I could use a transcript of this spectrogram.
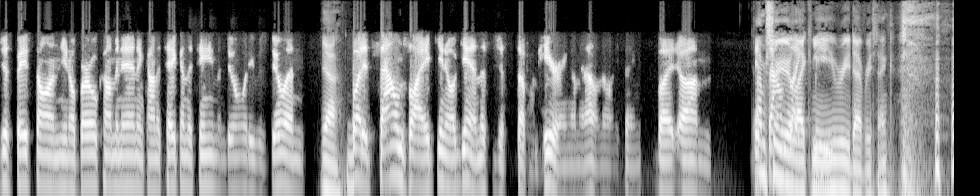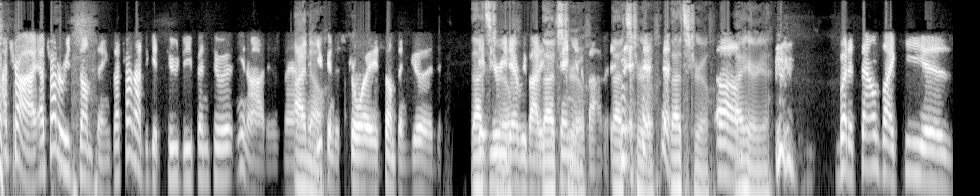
just based on you know Burrow coming in and kind of taking the team and doing what he was doing. yeah. But it sounds like you know, again, this is just stuff I'm hearing. I mean, I don't know anything, but um, I'm sure you're like, me. he- You read everything. I try. I try to read some things. I try not to get too deep into it. You know how it is, man. I mean, know. you can destroy something good That's if you true. read everybody's That's opinion true. about it. That's true. That's true. Um, I hear you. but it sounds like he is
